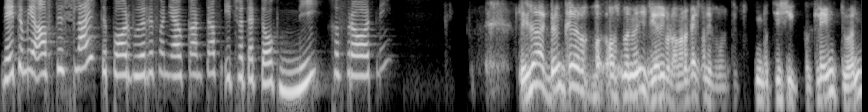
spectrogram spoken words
Net om jy af te sluit, 'n paar woorde van jou kant af, iets wat ek dalk nie gevra het nie. Lisa, ek dink uh, ons moet nie weer die belangrikheid van die kompetisie beklemtoon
